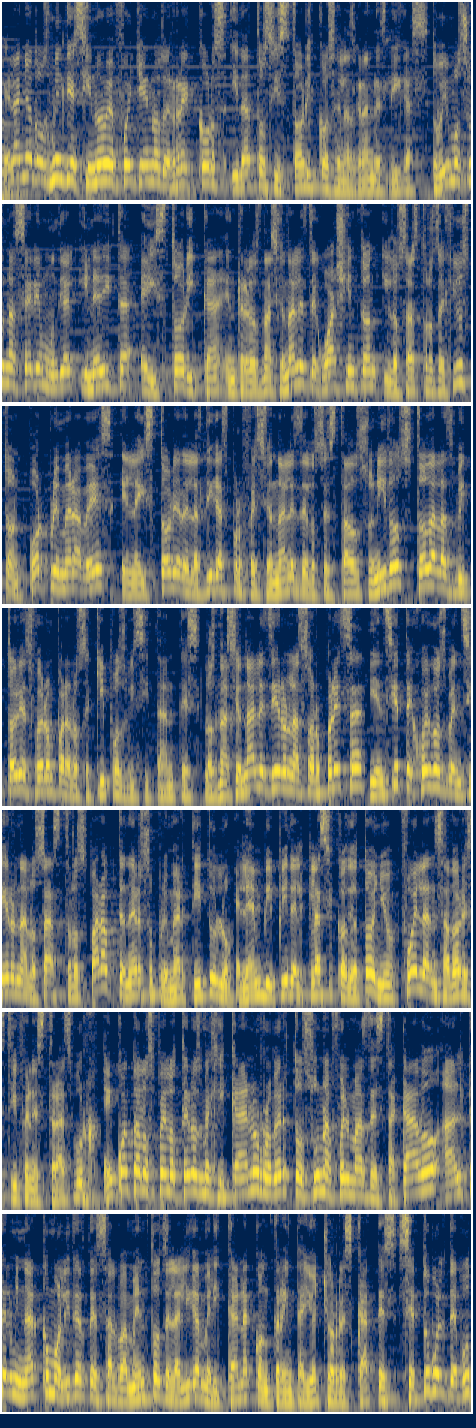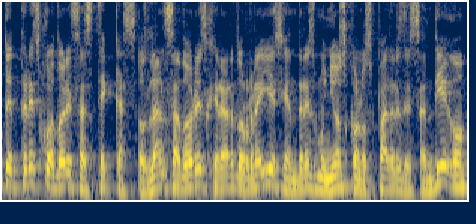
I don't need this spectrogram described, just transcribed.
El año 2019 fue lleno de récords y datos históricos en las grandes ligas. Tuvimos una serie mundial inédita e histórica entre los Nacionales de Washington y los Astros de Houston. Por primera vez en la historia de las ligas profesionales de los Estados Unidos, todas las victorias fueron para los equipos visitantes. Los Nacionales dieron la sorpresa y en siete juegos vencieron a los Astros para obtener su primer título. El MVP del Clásico de Otoño fue el lanzador Stephen Strasburg. En cuanto a los peloteros mexicanos, Roberto Osuna fue el más destacado al terminar como líder de salvamentos de la Liga Americana con 38 rescates. Se tuvo el debut de tres jugadores aztecas, los lanzadores Gerardo Reyes y Andrés Muñoz con los padres de San Diego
